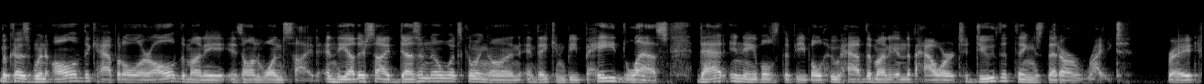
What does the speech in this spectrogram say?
Because when all of the capital or all of the money is on one side and the other side doesn't know what's going on and they can be paid less, that enables the people who have the money and the power to do the things that are right right?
